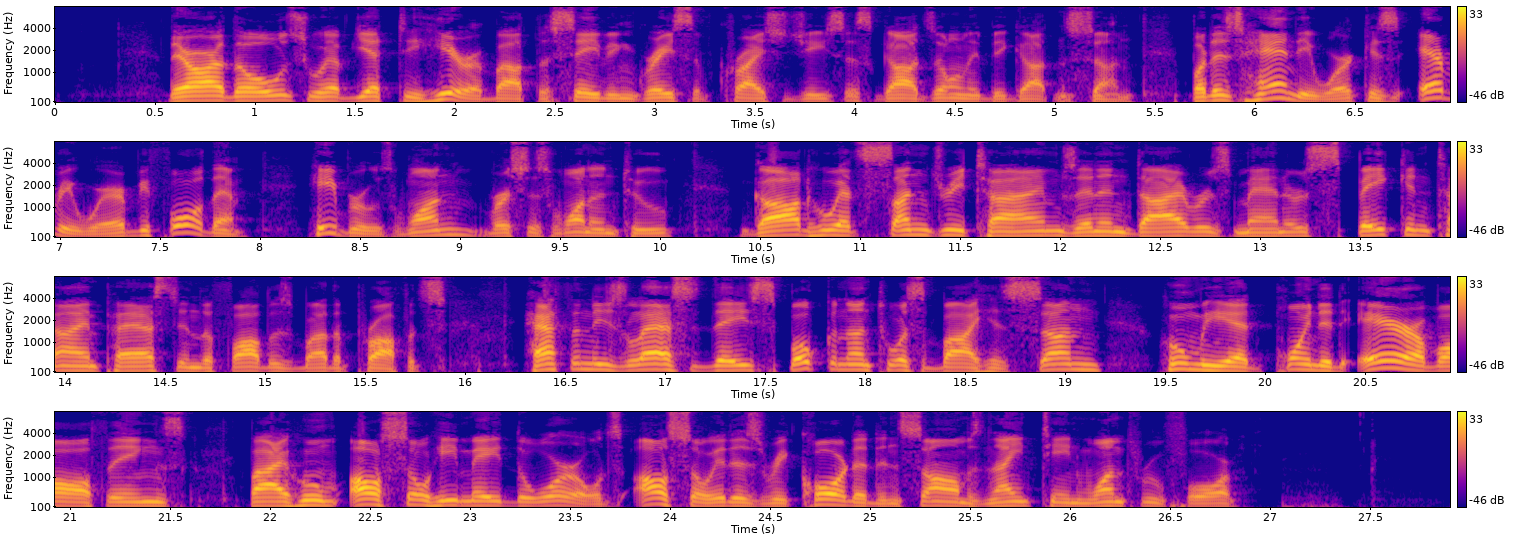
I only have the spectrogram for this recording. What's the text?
There are those who have yet to hear about the saving grace of Christ Jesus, God's only begotten Son, but his handiwork is everywhere before them. Hebrews 1, verses 1 and 2 God, who at sundry times and in divers manners spake in time past in the fathers by the prophets, hath in these last days spoken unto us by his Son, whom he had appointed heir of all things by whom also he made the worlds. Also it is recorded in Psalms 19 1 through 4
